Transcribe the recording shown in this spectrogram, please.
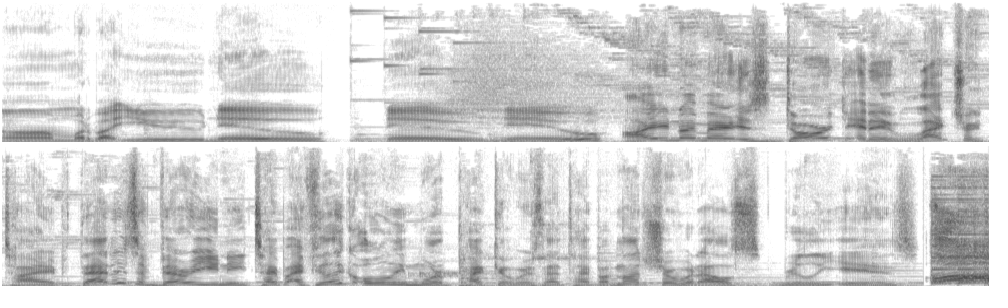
Um, what about you? No, no, no. Iron Nightmare is dark and electric type. That is a very unique type. I feel like only Morpeko is that type. I'm not sure what else really is. Oh!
